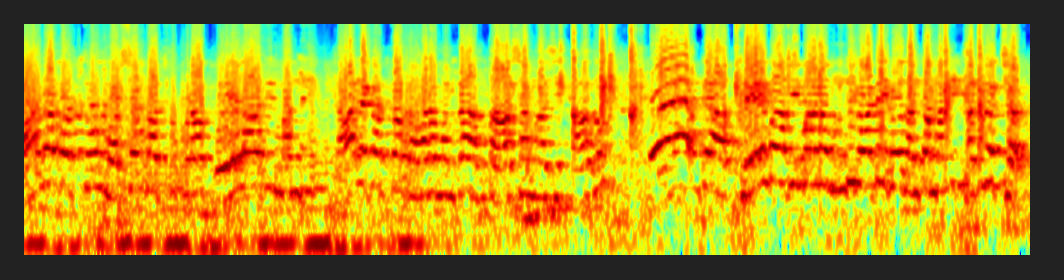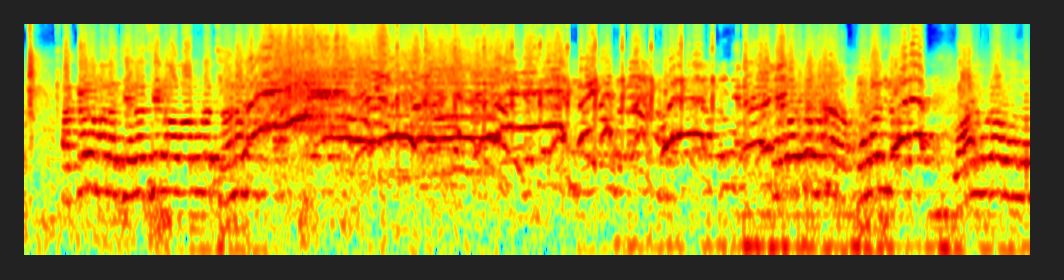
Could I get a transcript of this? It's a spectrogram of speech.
వాన పడుతూ వర్షం పడుతూ కూడా వేలాది మంది కార్యకర్తలు రావడం అంటే అంత ఆశామాషి కాదు. ఎందుకంటే ఆ ప్రేమ అభిమానం ఉంది కాబట్టి ఈ రోజు అంత మంది కదిలి వచ్చారు పక్కన మన జనసేన వాళ్ళు కూడా చాలా మంది మన వాళ్ళు కూడా వాళ్ళ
